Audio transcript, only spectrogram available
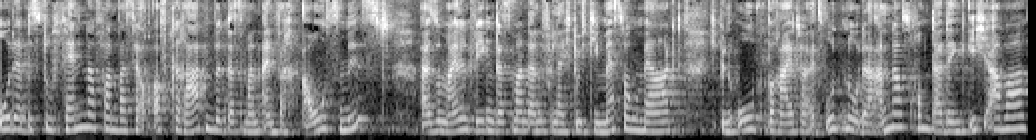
oder bist du Fan davon, was ja auch oft geraten wird, dass man einfach ausmisst? Also meinetwegen, dass man dann vielleicht durch die Messung merkt, ich bin oben breiter als unten oder andersrum. Da denke ich aber,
